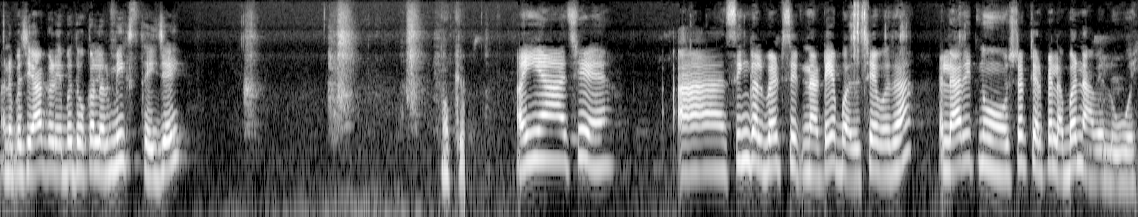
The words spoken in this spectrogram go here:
અને પછી આગળ એ બધો કલર મિક્સ થઈ જાય. ઓકે અહીંયા છે આ સિંગલ બેડશીટના ટેબલ છે બધા. એટલે આ રીતનું સ્ટ્રક્ચર પહેલાં બનાવેલું હોય.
